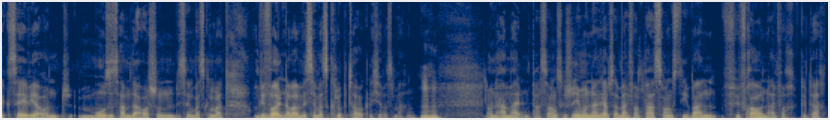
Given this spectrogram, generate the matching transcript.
äh, Xavier und Moses haben da auch schon ein bisschen was gemacht. Und wir wollten aber ein bisschen was Clubtauglicheres machen. Mhm. Und haben halt ein paar Songs geschrieben und dann gab es aber einfach ein paar Songs, die waren für Frauen einfach gedacht.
